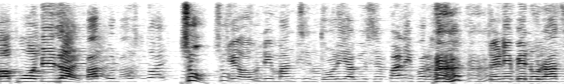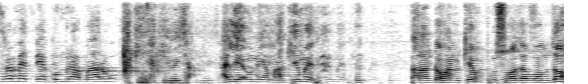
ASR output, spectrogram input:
બાપુ અડી જાય. બાપુને પૂછતો હોય? શું? કે અવની માનસી થોડી આવ્યું છે પાણી ભરવા. તેણે બેનું રાસ રમે બે ઘુમરા મારું. આખી આખી જા. હાલી અવની આમ આખી મેં તારા ડોહન કેમ પૂછવા જાવ? આમ જો.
